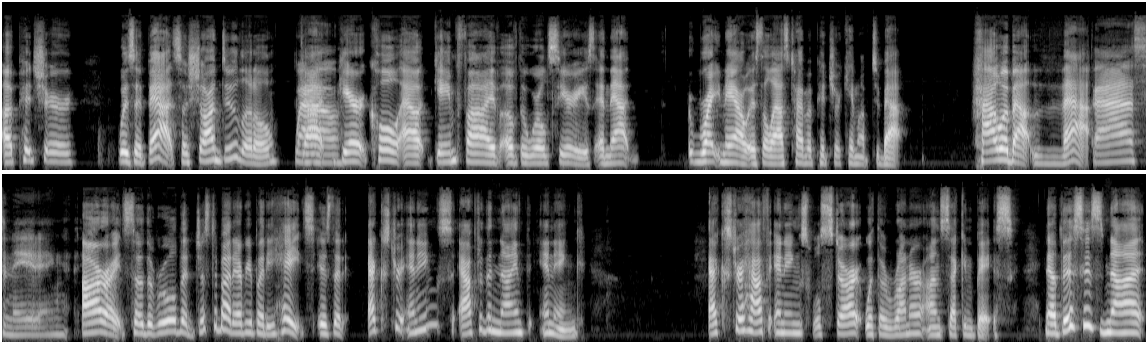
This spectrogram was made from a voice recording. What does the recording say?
a pitcher was at bat. So Sean Doolittle wow. got Gerrit Cole out game five of the World Series. And that right now is the last time a pitcher came up to bat. How about that? Fascinating. All right. So, the rule that just about everybody hates is that extra innings after the ninth inning extra half innings will start with a runner on second base. Now, this is not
